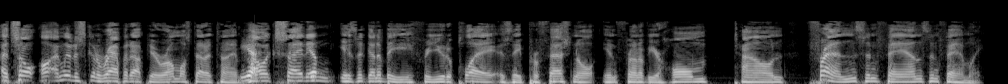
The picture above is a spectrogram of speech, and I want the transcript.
and so uh, I'm just going to wrap it up here. We're almost out of time. Yeah. How exciting yep. is it going to be for you to play as a professional in front of your hometown friends and fans and family?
